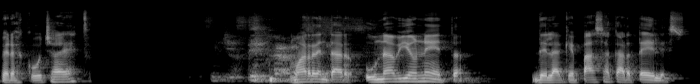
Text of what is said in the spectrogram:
pero escucha esto, vamos a rentar una avioneta de la que pasa carteles.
